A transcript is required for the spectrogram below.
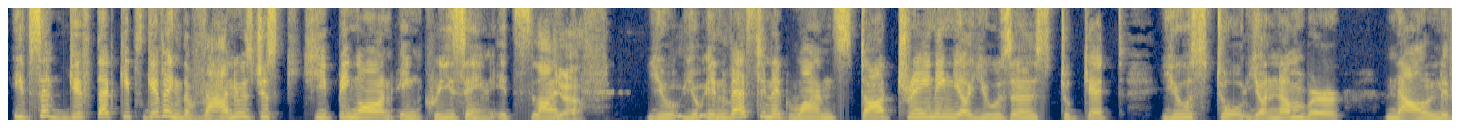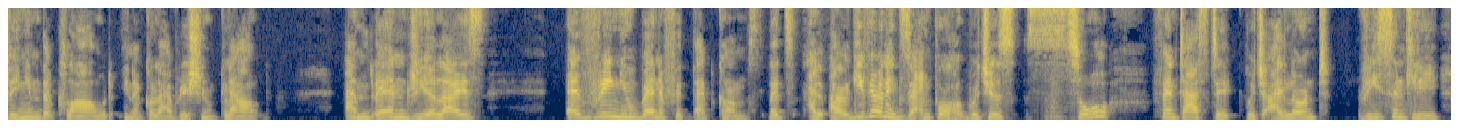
It's a gift that keeps giving. The value is just keeping on increasing. It's like yeah, you you invest in it once start training your users to get used to your number now living in the cloud in a collaboration cloud and Yeah. then realize every new benefit that comes. Let's, I'll, I'll give you an example, which is so fantastic, which I learned recently.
